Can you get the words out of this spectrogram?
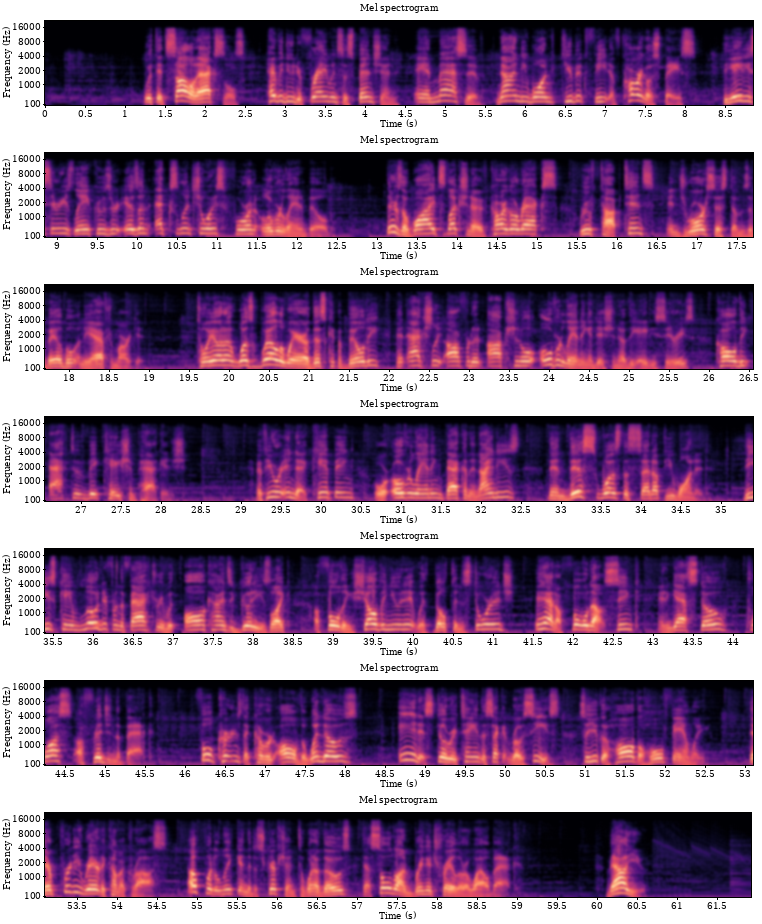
With its solid axles, heavy-duty frame and suspension, and massive 91 cubic feet of cargo space, the 80 Series Land Cruiser is an excellent choice for an overland build. There's a wide selection of cargo racks, rooftop tents, and drawer systems available in the aftermarket. Toyota was well aware of this capability and actually offered an optional overlanding edition of the 80 series called the Active Vacation Package. If you were into camping or overlanding back in the 90s, then this was the setup you wanted. These came loaded from the factory with all kinds of goodies like a folding shelving unit with built-in storage, it had a fold-out sink and gas stove, plus a fridge in the back. Full curtains that covered all of the windows, and it still retained the second row seats, so you could haul the whole family. They're pretty rare to come across. I'll put a link in the description to one of those that sold on Bring a Trailer a while back. Value.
